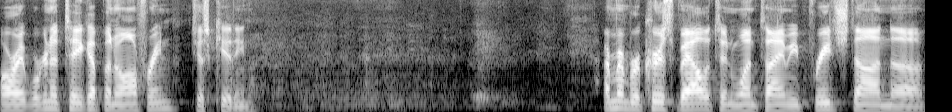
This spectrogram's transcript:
All right, we're going to take up an offering. Just kidding. I remember Chris Valentin one time, he preached on, uh,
